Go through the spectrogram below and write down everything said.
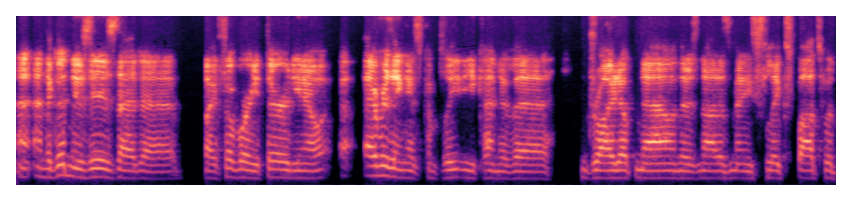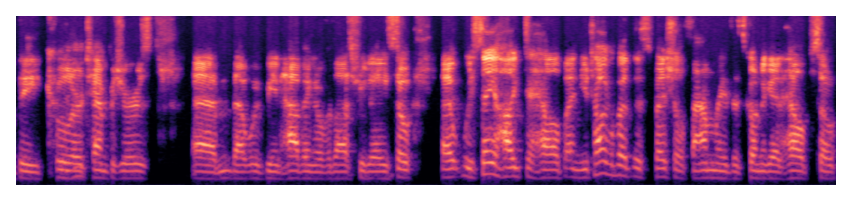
And the good news is that uh, by February 3rd, you know, everything is completely kind of uh, dried up now and there's not as many slick spots with the cooler mm-hmm. temperatures um, that we've been having over the last few days. So uh, we say hike to help, and you talk about this special family that's going to get help. So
